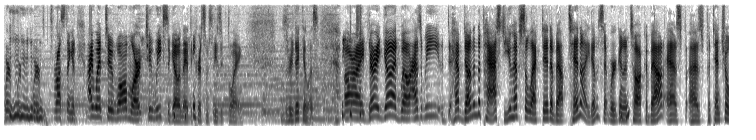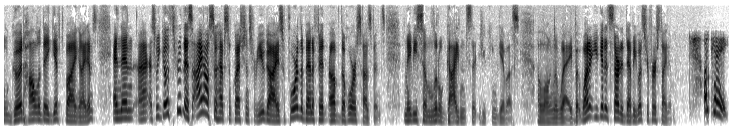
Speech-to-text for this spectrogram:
We're, we're, we're thrusting it. I went to Walmart two weeks ago and they had the Christmas music playing. Was ridiculous. All right, very good. Well, as we have done in the past, you have selected about 10 items that we're going to talk about as as potential good holiday gift buying items. And then uh, as we go through this, I also have some questions for you guys for the benefit of the horse husbands. Maybe some little guidance that you can give us along the way. But why don't you get it started, Debbie? What's your first item? Okay,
